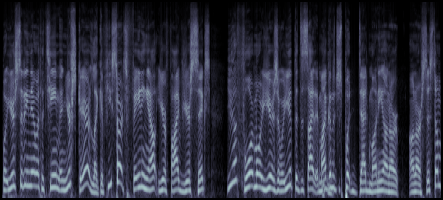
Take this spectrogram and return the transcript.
But you're sitting there with a team, and you're scared. Like if he starts fading out year five, year six, you have four more years where you have to decide: Am I going to just put dead money on our on our system,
